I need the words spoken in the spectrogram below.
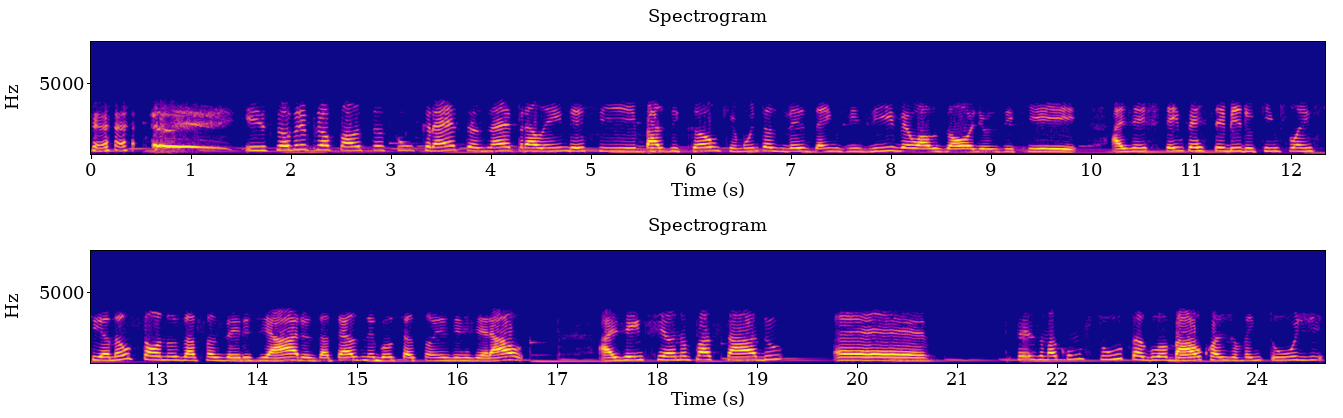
e sobre propostas concretas, né? Para além desse basicão que muitas vezes é invisível aos olhos e que a gente tem percebido que influencia não só nos afazeres diários, até as negociações em geral. A gente, ano passado, é, fez uma consulta global com a juventude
